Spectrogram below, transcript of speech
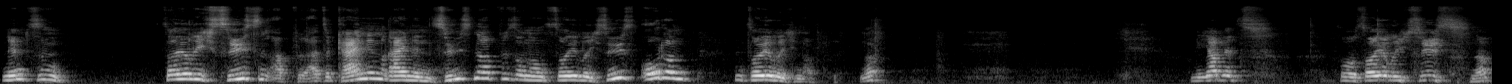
nimmt einen säuerlich süßen Apfel. Also keinen reinen süßen Apfel, sondern säuerlich süß oder einen säuerlichen Apfel. Ne? Und ich habe jetzt so säuerlich süß ne?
